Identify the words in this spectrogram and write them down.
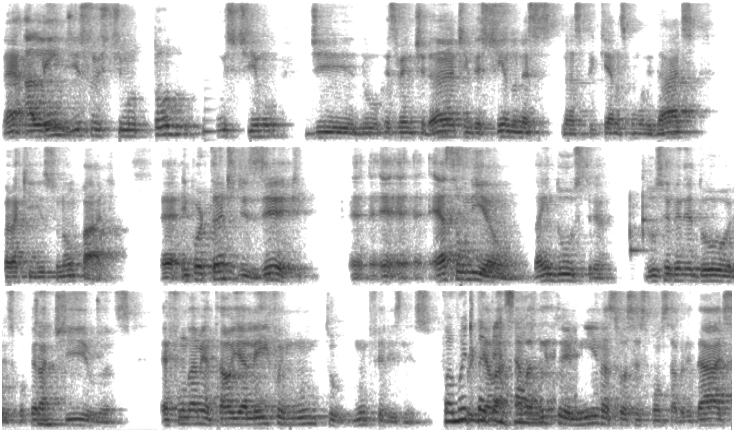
Né? Além disso, o estímulo, todo o estímulo de, do recebimento tirante, investindo nesses, nas pequenas comunidades, para que isso não pare. É importante dizer que é, é, é, essa união da indústria, dos revendedores, cooperativas, é fundamental e a lei foi muito, muito feliz nisso. Foi muito bem ela, pensado. Ela determina as suas responsabilidades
